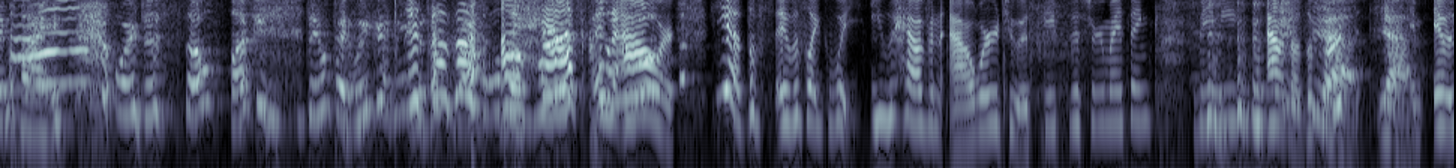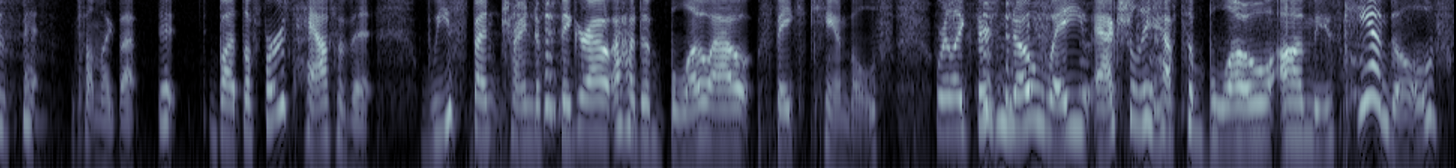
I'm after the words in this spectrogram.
and I were just so fucking stupid. We couldn't even It took us a half an hour. Yeah, the it was like what you have an hour to escape this room. I think maybe I don't know. The Yeah, first, yeah. it, it was eh, something like that. It, but the first half of it, we spent trying to figure out how to blow out fake candles. We're like, there's no way you actually have to blow on these candles.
